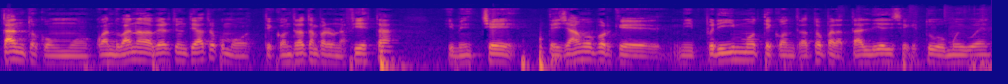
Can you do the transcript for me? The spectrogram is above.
Tanto como cuando van a verte un teatro, como te contratan para una fiesta y me che, te llamo porque mi primo te contrató para tal día, dice que estuvo muy bueno.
